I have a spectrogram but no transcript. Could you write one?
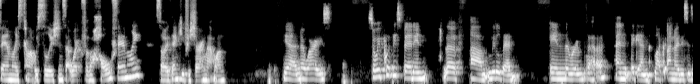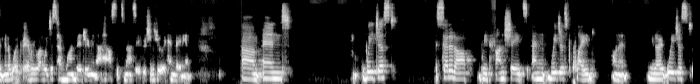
families come up with solutions that work for the whole family. So thank you for sharing that one. Yeah, no worries. So we put this bed in the um, little bed in the room for her. And again, like I know this isn't going to work for everyone. We just have one bedroom in our house that's massive, which is really convenient. Um, and we just set it up with fun sheets and we just played on it. You know, we just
